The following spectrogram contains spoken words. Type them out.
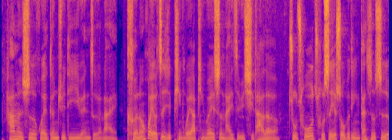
他们是会根据第一原则来，可能会有自己品味啊，品味是来自于其他的主厨、厨师也说不定，但是是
